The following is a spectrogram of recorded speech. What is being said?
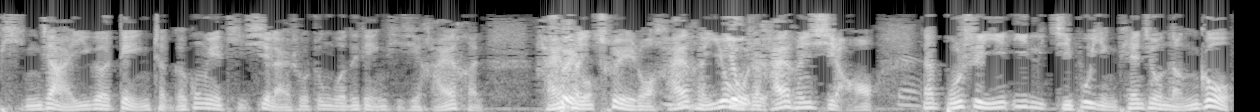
评价一个电影整个工业体系来说，中国的电影体系还很还很脆弱，还很幼稚，还很小。但不是一一几部影片就能够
